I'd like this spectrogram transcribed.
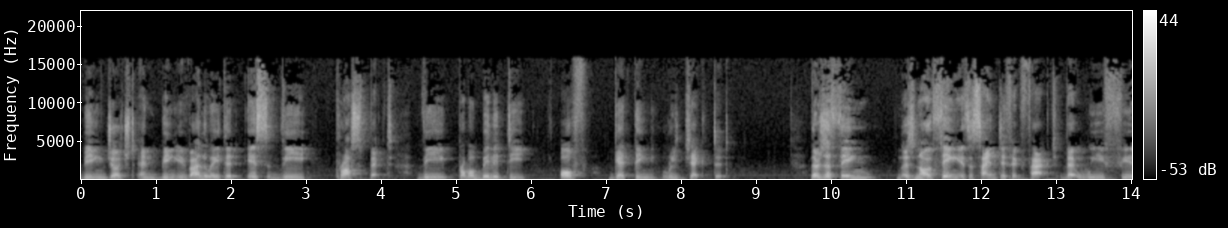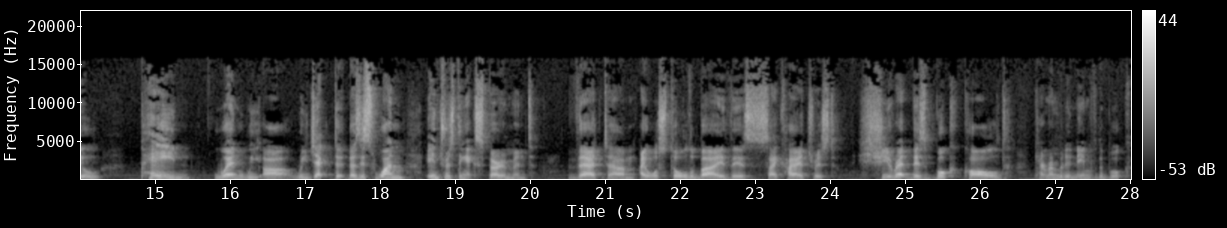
being judged and being evaluated is the prospect, the probability of getting rejected. There's a thing, it's not a thing, it's a scientific fact that we feel pain when we are rejected. There's this one interesting experiment that um, I was told by this psychiatrist. She read this book called can't remember the name of the book.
